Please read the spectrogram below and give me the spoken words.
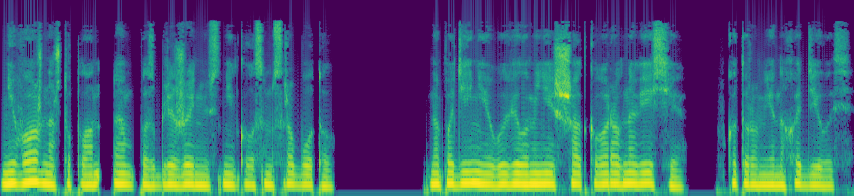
Неважно, что план М по сближению с Николасом сработал. Нападение вывело меня из шаткого равновесия, в котором я находилась.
